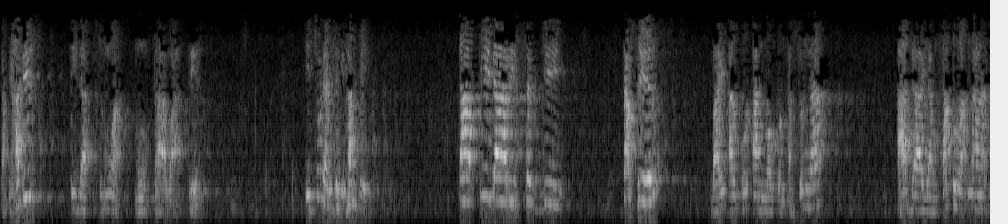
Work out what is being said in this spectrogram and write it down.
Tapi hadis tidak semua mutawatir. Itu dari segi sampai. Tapi dari segi tafsir, baik Al-Quran maupun As-Sunnah, ada yang satu makna,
